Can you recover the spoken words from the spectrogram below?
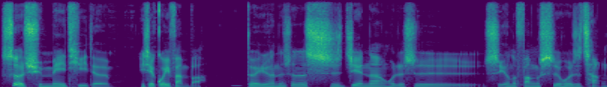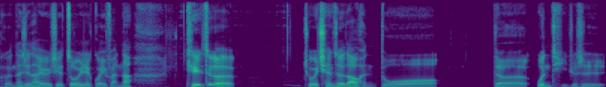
社群媒体的一些规范吧。对，可能是时间呢、或者是使用的方式，或者是场合那些，它有一些做一些规范。那其实这个就会牵涉到很多的问题，就是。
